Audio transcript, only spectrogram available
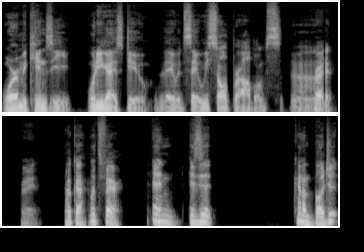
or a McKinsey, what do you guys do? They would say, we solve problems. Um, Right. Right. Okay. That's fair. And is it kind of budget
